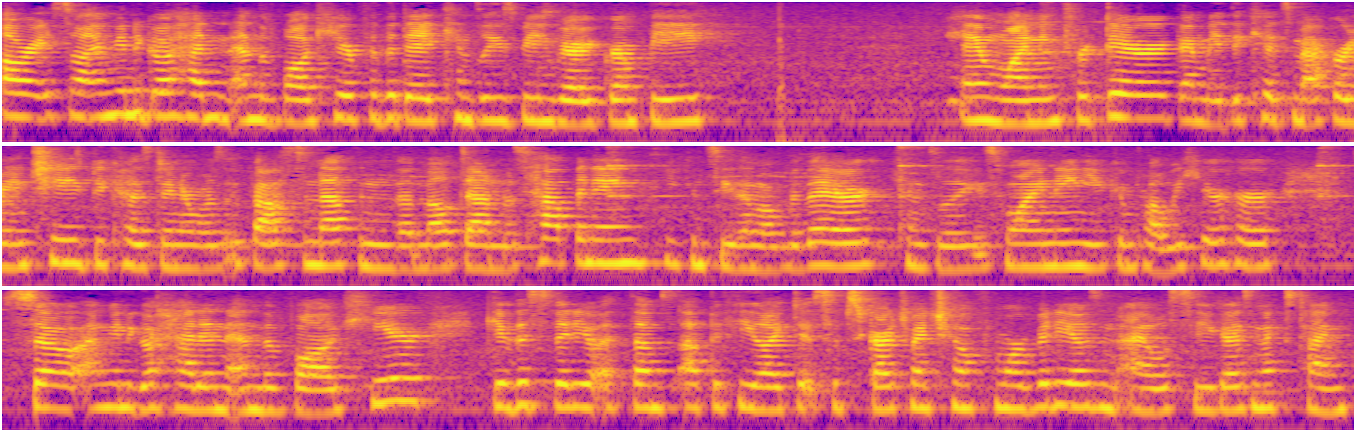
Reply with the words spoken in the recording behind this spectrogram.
Alright, so I'm gonna go ahead and end the vlog here for the day. Kinsley's being very grumpy and whining for Derek. I made the kids macaroni and cheese because dinner wasn't fast enough and the meltdown was happening. You can see them over there. Kinsley's whining. You can probably hear her. So I'm gonna go ahead and end the vlog here. Give this video a thumbs up if you liked it. Subscribe to my channel for more videos and I will see you guys next time.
